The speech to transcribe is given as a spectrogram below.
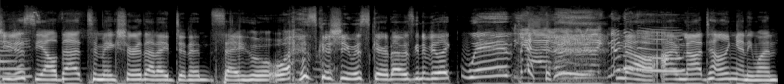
She just yelled that to make sure that I didn't say who it was because she was scared I was going to be like, with. Yeah, I was gonna be like, no, no, No, no. I'm not telling anyone.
